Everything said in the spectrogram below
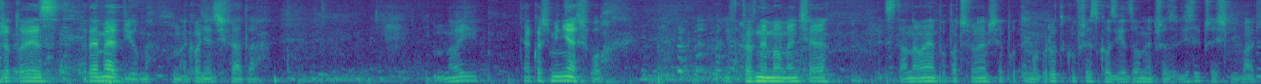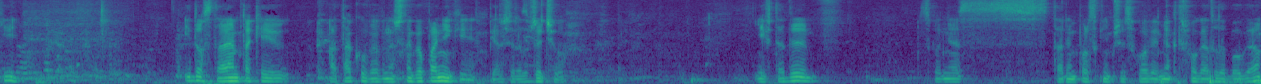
że to jest remedium na koniec świata. No i jakoś mi nie szło. I w pewnym momencie stanąłem, popatrzyłem się po tym ogródku, wszystko zjedzone przez lisy, przez ślimaki i dostałem takiego ataku wewnętrznego paniki pierwszy raz w życiu. I wtedy, zgodnie z starym polskim przysłowiem, jak trwoga to do Boga,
